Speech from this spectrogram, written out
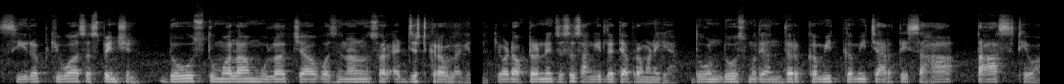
सिरप किंवा सस्पेन्शन. डोस तुम्हाला मुलाच्या वजनानुसार ॲडजस्ट करावं लागेल. किंवा डॉक्टरने जसं सांगितलं त्याप्रमाणे घ्या. दोन डोसमध्ये अंतर कमीत कमी चार ते सहा तास ठेवा.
